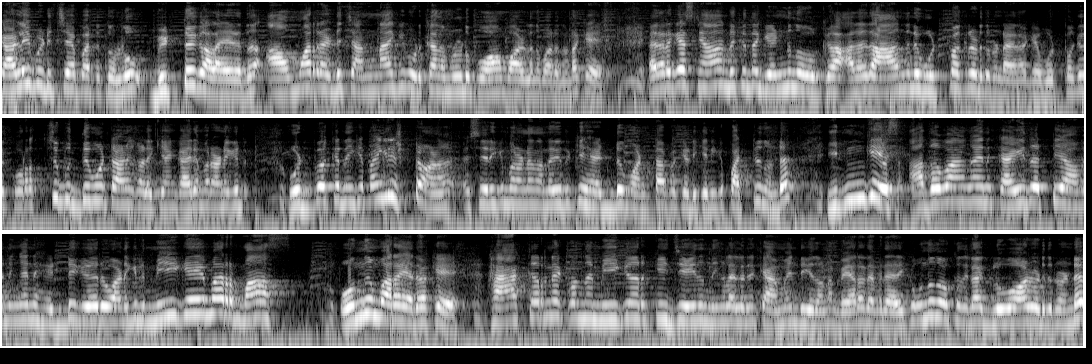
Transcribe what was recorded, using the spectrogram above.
കളി പിടിച്ചേ പറ്റത്തുള്ളൂ. വിട്ട് കളയരുത്. അവന്മാരുടെ അടിച്ച് അണ്ണാക്കി കൊടുക്കാൻ നമ്മളോട് പോകാൻ പാടില്ലെന്ന് പറയുന്നുണ്ട്. ഓക്കെ ഏതൊക്കെ ഞാൻ നിൽക്കുന്ന ഗണ്ണ് നോക്കുക. അതായത് ആദ്യം വുഡ് പക്കർ എടുത്തിട്ടുണ്ടായിരുന്നു. ഓക്കെ വുഡ് കുറച്ച് ബുദ്ധിമുട്ടാണ് കളിക്കാൻ. കാര്യം പറയുകയാണെങ്കിൽ വുഡ് എനിക്ക് ഭയങ്കര ഇഷ്ടമാണ്. ശരിക്കും പറയുകയാണെങ്കിൽ നല്ല രീതിക്ക് ഹെഡ് വൺ ടാപ്പ് ഒക്കെ അടിക്കാൻ എനിക്ക് പറ്റുന്നുണ്ട്. ഇൻ കേസ് അഥവാ അങ്ങനെ കൈ തട്ടി അവനിങ്ങനെ ഹെഡ് കയറുവാണെങ്കിൽ മീ ഗെയിമർ മാസ് ഒന്നും പറയാലോ ഓക്കെ ഹാക്കറിനെ കൊന്ന മീഗർക്ക് ചെയ്യുന്ന നിങ്ങളെല്ലാവരും കമന്റ് ചെയ്തോണം. വേറെ ലെവലായിരിക്കും ഒന്നും നോക്കുന്നില്ല. ഗ്ലൂ ആൾ എടുത്തിട്ടുണ്ട്.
